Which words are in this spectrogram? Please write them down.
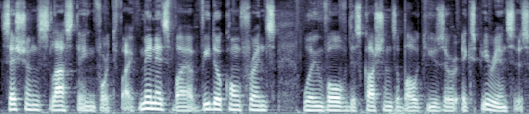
Sessions lasting 45 minutes via video conference will involve discussions about user experiences.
